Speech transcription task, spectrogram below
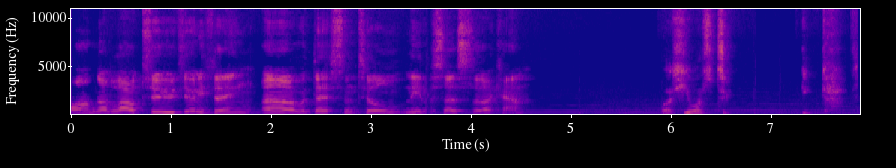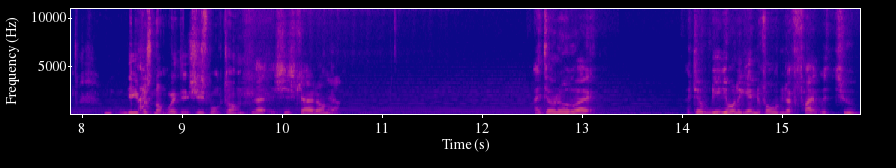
I'm not allowed to do anything uh, with this until Neva says that I can. Well, she wants to. Neva's not with you. She's walked on. Uh, she's carried on. Yeah. I don't know. I, I don't really want to get involved in a fight with two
